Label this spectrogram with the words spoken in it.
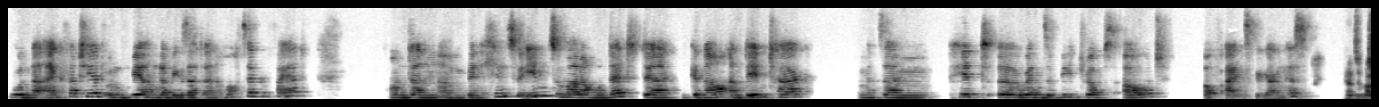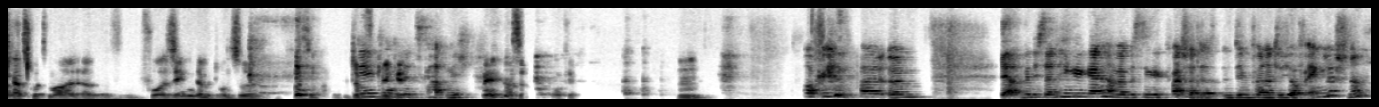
wurden da einquartiert und wir haben da, wie gesagt, eine Hochzeit gefeiert. Und dann ähm, bin ich hin zu ihm, zu Marlon Rodette, der genau an dem Tag mit seinem Hit uh, When the Beat Drops Out auf 1 gegangen ist. Kannst du mal ganz kurz mal äh, vorsingen, damit unsere. Also, nee, kann ich jetzt gerade nicht. Nee? Achso, okay. Hm? Auf jeden Fall ähm, ja, bin ich dann hingegangen, haben wir ein bisschen gequatscht. In dem Fall natürlich auf Englisch, ne?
